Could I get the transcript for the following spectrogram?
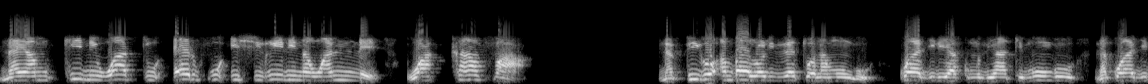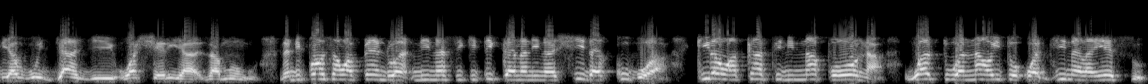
na yamkini watu elfu ishirini na wanne wakafa. Na pigo ambalo lililetwa na Mungu kwa ajili ya kumdhihaki Mungu na kwa ajili ya uvujaji wa sheria za Mungu. Na ndiposa wapendwa ninasikitika na nina shida kubwa. Kila wakati ninapoona watu wanaoitwa kwa jina la Yesu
